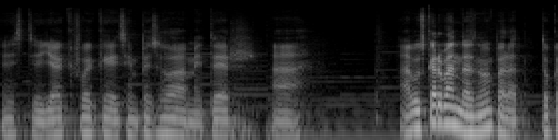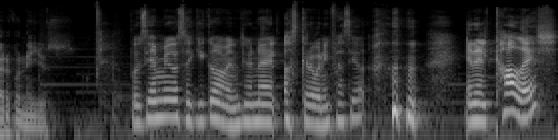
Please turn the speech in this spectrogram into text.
Este, ya que fue que se empezó a meter a... A buscar bandas, ¿no? Para tocar con ellos. Pues sí, amigos, aquí como menciona el Oscar Bonifacio, en el college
